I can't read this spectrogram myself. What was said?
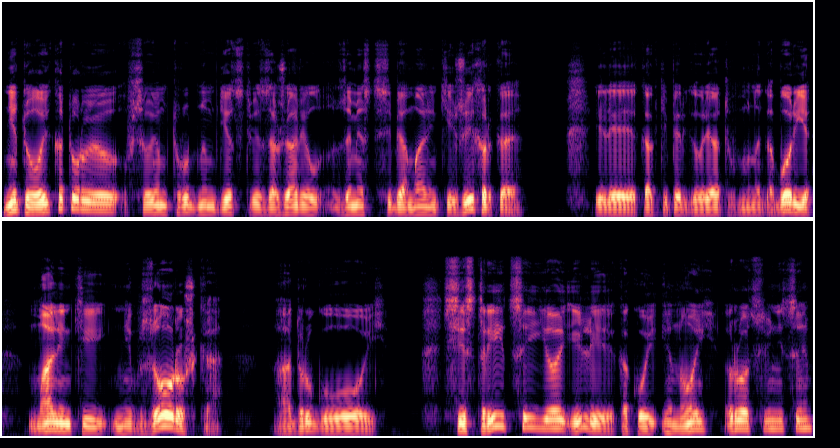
Не той, которую в своем трудном детстве зажарил за место себя маленький жихарка, или, как теперь говорят в многоборье, маленький невзорушка, а другой, сестрицы ее или какой иной родственницы.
